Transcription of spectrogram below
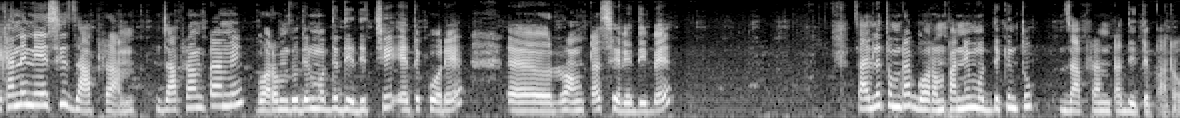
এখানে নিয়েছি জাফরান। জাফরানটা আমি গরম দুধের মধ্যে দিয়ে দিচ্ছি, এতে করে রংটা ছেড়ে দিবে। চাইলে তোমরা গরম পানির মধ্যে কিন্তু জাফরানটা দিতে পারো।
